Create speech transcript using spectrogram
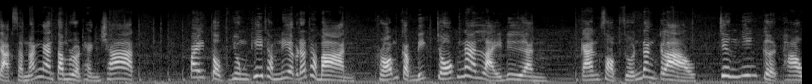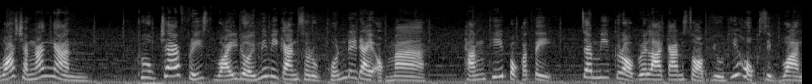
จากสำนักงานตำรวจแห่งชาติ ไปตบยุงที่ทำเนียบรัฐบาล พร้อมกับบิ๊กโจ๊กนานหลายเดือน การสอบสวนดังกล่าว จึงยิ่งเกิดภาวะชะงักงัน ถูกแช่ฟรีซไว้โดยไม่มีการสรุปผลใด ๆออกมา ทั้งที่ปกติจะมีกรอบเวลาการสอบอยู่ที่ 60 วัน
